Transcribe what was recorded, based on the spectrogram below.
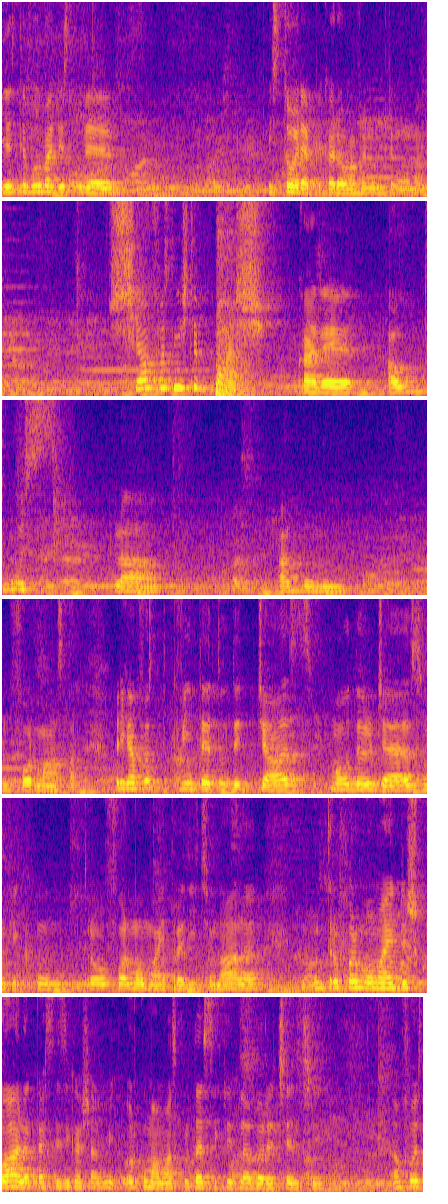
este vorba despre istoria pe care o avem împreună și au fost niște pași care au dus la albumul în forma asta. Adică a fost quintetul de jazz, model jazz, un pic într-o formă mai tradițională, într-o formă mai de școală, ca să zic așa. Oricum am ascultat Secret Love recent și am fost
